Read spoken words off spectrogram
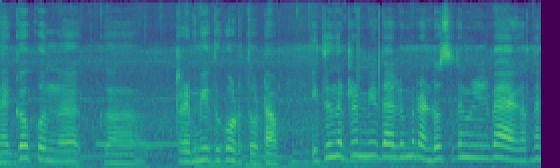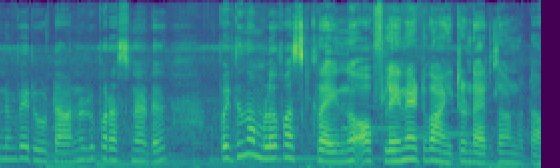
നെഗൊക്കെ ഒന്ന് ട്രിം ചെയ്ത് കൊടുത്തു കേട്ടോ ഇതൊന്ന് ട്രിം ചെയ്താലും രണ്ട് ദിവസത്തിനുള്ളിൽ വേഗം തന്നെ വരും കേട്ടോ അങ്ങനൊരു പ്രശ്നമുണ്ട് അപ്പോൾ ഇത് നമ്മൾ ഫസ്റ്റ് ക്രൈന്ന് ഓഫ്ലൈനായിട്ട് വാങ്ങിയിട്ടുണ്ടായിരുന്നതാണ് കേട്ടോ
